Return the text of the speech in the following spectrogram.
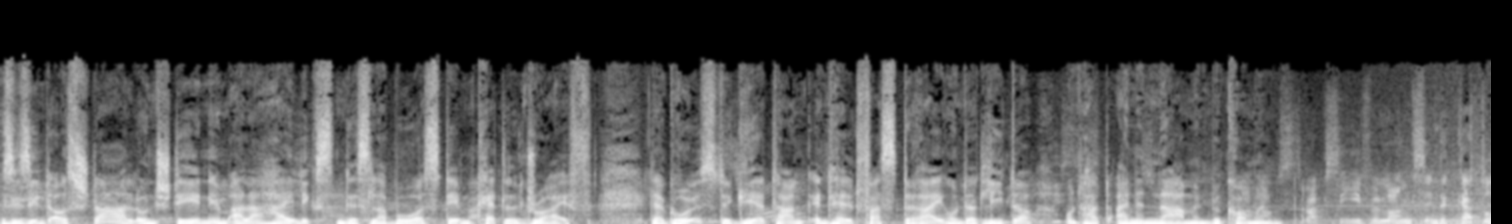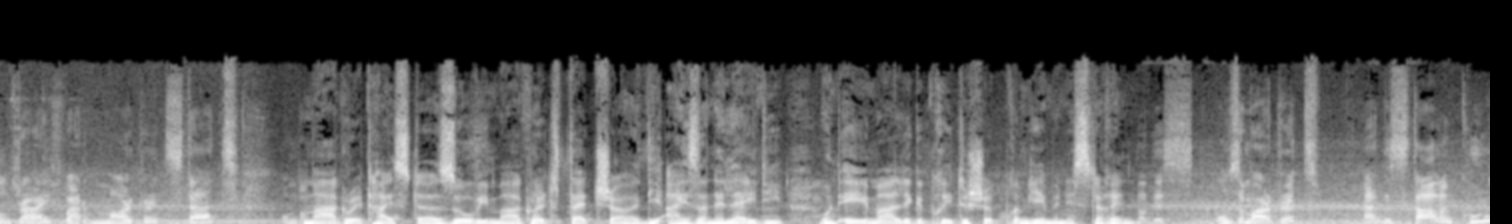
Sie sind aus Stahl und stehen im Allerheiligsten des Labors, dem Kettle Drive. Der größte Gärtank enthält fast 300 Liter und hat einen Namen bekommen. Margaret heißt er, so wie Margaret Thatcher, die eiserne Lady und ehemalige britische Premierministerin. Dat is onze Margaret, stalen koe.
